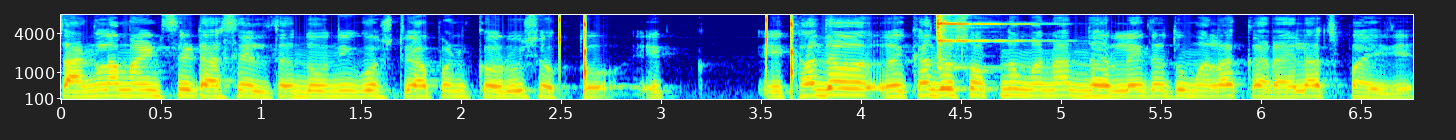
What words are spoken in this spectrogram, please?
चांगला माइंडसेट असेल तर दोन्ही गोष्टी आपण करू शकतो. एक एखादं एखादं स्वप्न मनात धरलंय तर तुम्हाला करायलाच पाहिजे.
